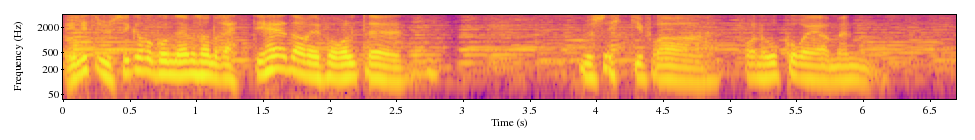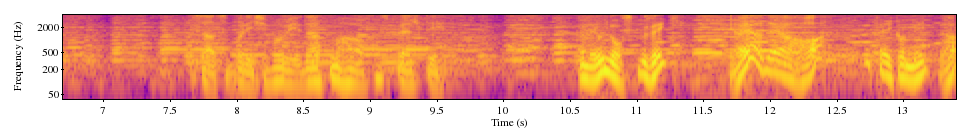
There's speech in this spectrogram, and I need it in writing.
Jeg er litt usikker på hvordan det er med sånne rettigheter i forhold til musikk fra, fra Nord-Korea, men jeg satser på at de ikke får vite at vi har spilt de. Men det er jo norsk musikk. Ja, ja, det er a-ha. Det er Take On Me. Ja.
